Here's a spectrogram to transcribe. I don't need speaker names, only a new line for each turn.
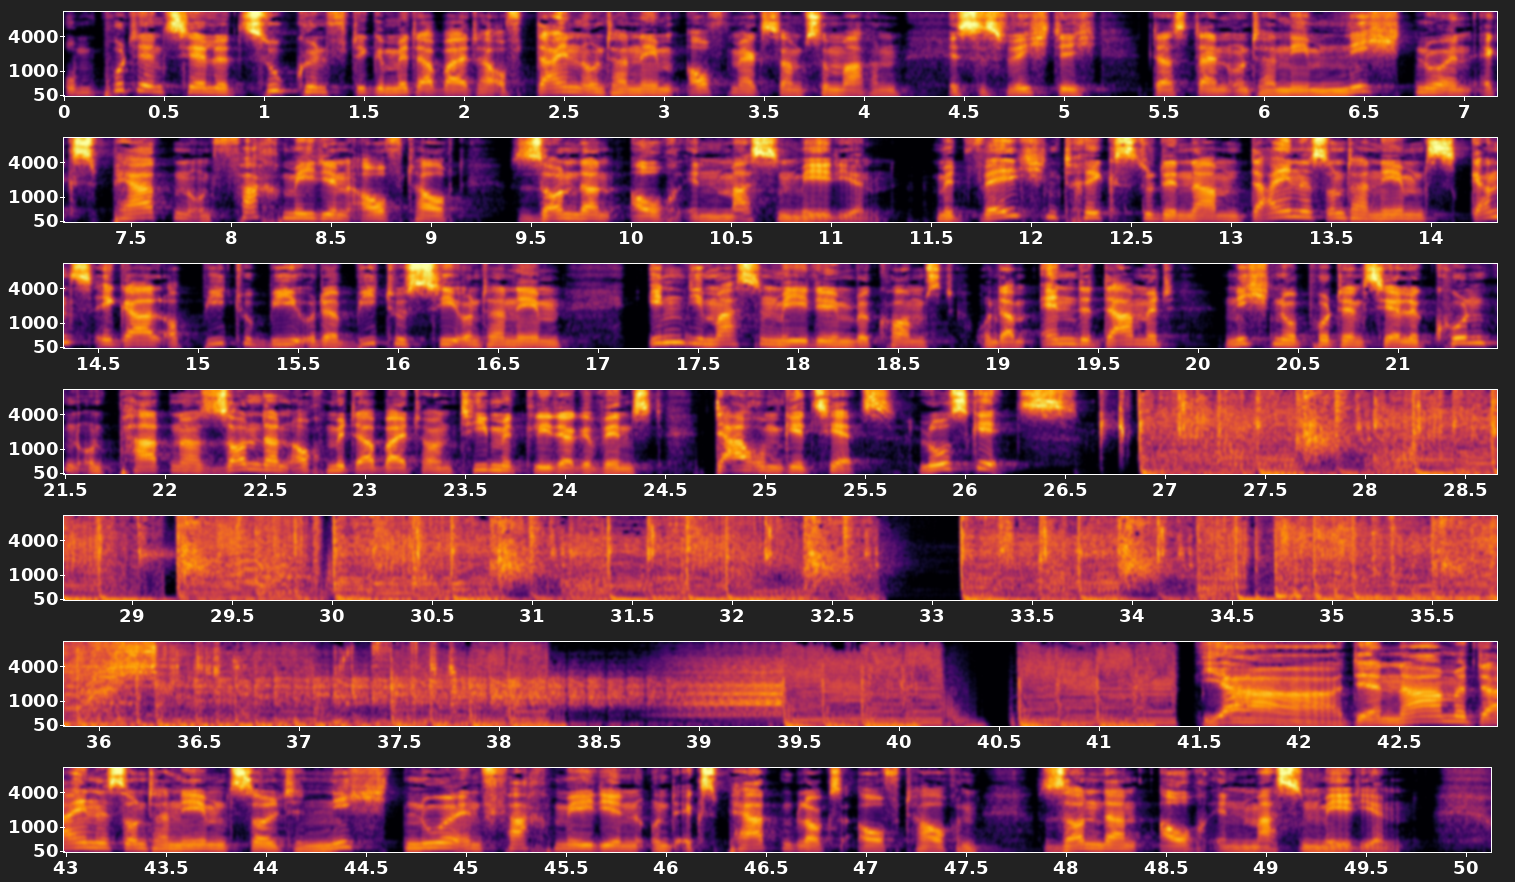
Um potenzielle zukünftige Mitarbeiter auf dein Unternehmen aufmerksam zu machen, ist es wichtig, dass dein Unternehmen nicht nur in Experten- und Fachmedien auftaucht, sondern auch in Massenmedien. Mit welchen Tricks du den Namen deines Unternehmens, ganz egal ob B2B oder B2C Unternehmen, in die Massenmedien bekommst und am Ende damit nicht nur potenzielle Kunden und Partner, sondern auch Mitarbeiter und Teammitglieder gewinnst, darum geht's jetzt. Los geht's! Ja, der Name deines Unternehmens sollte nicht nur in Fachmedien und Expertenblogs auftauchen, sondern auch in Massenmedien.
